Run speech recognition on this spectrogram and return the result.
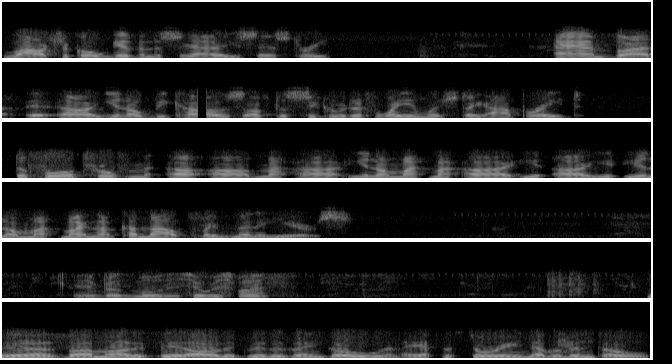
logical given the CIA's history. And but uh, you know because of the secretive way in which they operate, the full truth, uh, uh, uh, you know, might, might, uh, uh, you, you know, might not come out for many years. And Brother Moses, your response? Yeah, as Bob Marley said, all the glitters ain't gold, and half the story ain't never been told.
